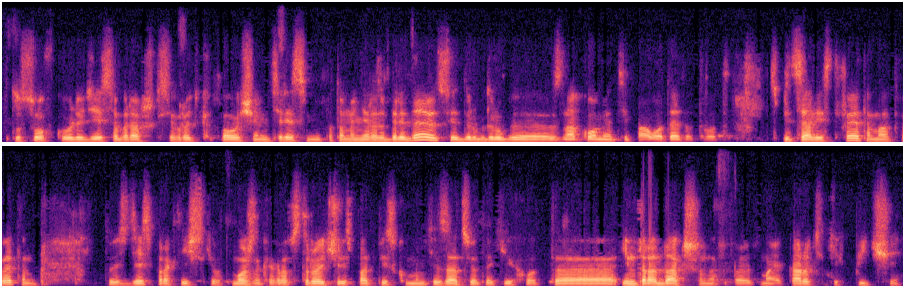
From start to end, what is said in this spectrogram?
в тусовку людей, собравшихся вроде как по общим интересам, потом они разбредаются и друг друга знакомят, типа, а вот этот вот специалист в этом, а в этом. То есть здесь практически вот можно как раз встроить через подписку монетизацию таких вот э, интродакшенов, э, коротеньких питчей.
